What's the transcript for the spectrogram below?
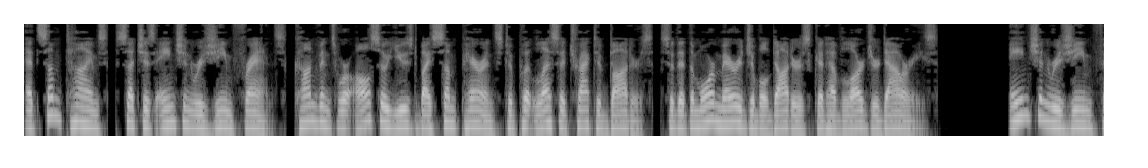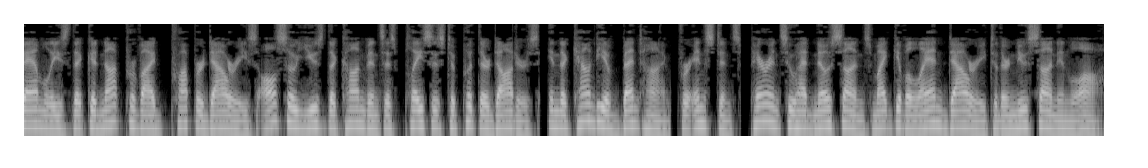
At some times, such as ancient regime France, convents were also used by some parents to put less attractive daughters, so that the more marriageable daughters could have larger dowries. Ancient regime families that could not provide proper dowries also used the convents as places to put their daughters. In the county of Bentheim, for instance, parents who had no sons might give a land dowry to their new son in law.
